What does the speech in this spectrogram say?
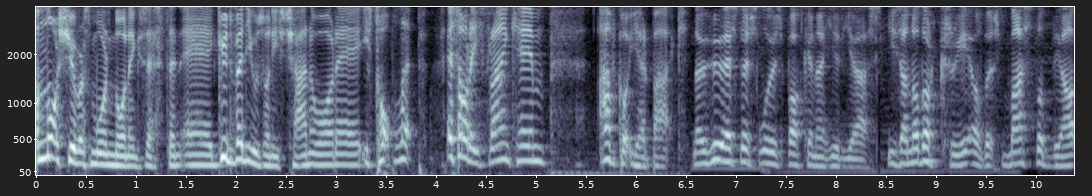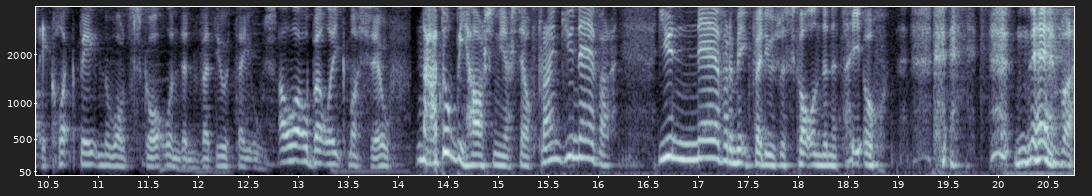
I'm not sure what's more non-existent, uh, good videos on his channel or uh, his top lip. It's alright Frank, um, I've got your back. Now, who is this Lewis Buchan, I hear you ask? He's another creator that's mastered the art of clickbaiting the word Scotland in video titles. A little bit like myself. Nah, don't be harsh on yourself, Frank. You never, you never make videos with Scotland in the title. never.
